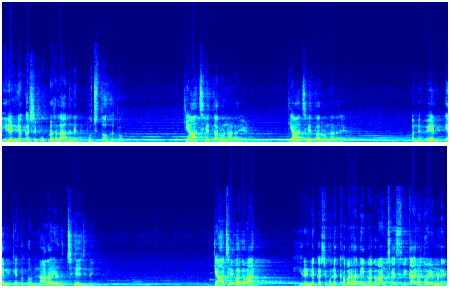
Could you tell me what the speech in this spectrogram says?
હિરણ્ય કશિપુ પ્રહલાદને પૂછતો હતો, ક્યાં છે તારો નારાયણ? ક્યાં છે તારો નારાયણ? અને વેન એમ કહેતો તો નારાયણ છે જ નહીં. ક્યાં છે ભગવાન? હિરણ્ય કશિપુને ખબર હતી, ભગવાન છે, સ્વીકાર્યું હતું એમણે.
